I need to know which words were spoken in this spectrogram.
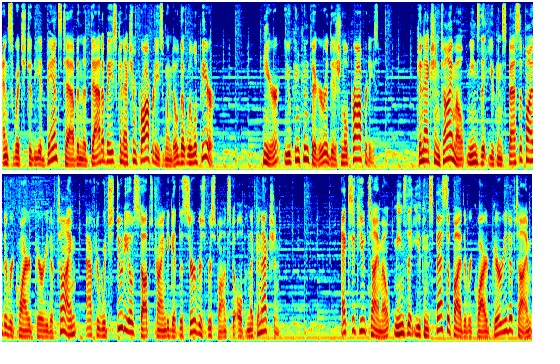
and switch to the Advanced tab in the Database Connection Properties window that will appear. Here, you can configure additional properties. Connection timeout means that you can specify the required period of time after which Studio stops trying to get the server's response to open the connection. Execute timeout means that you can specify the required period of time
